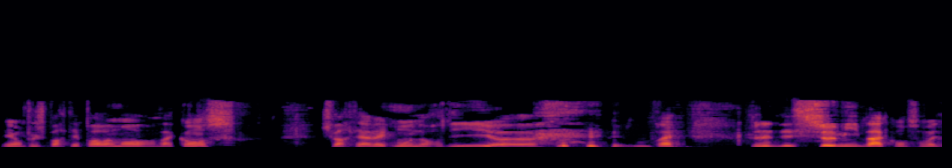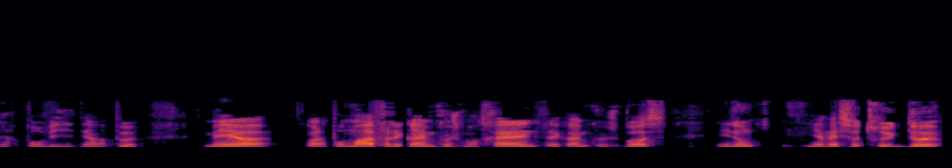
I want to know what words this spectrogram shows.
et en plus je partais pas vraiment en vacances, je partais avec mon ordi, bref, je faisais des semi-vacances on va dire, pour visiter un peu. Mais voilà, pour moi, il fallait quand même que je m'entraîne, il fallait quand même que je bosse. Et donc, il y avait ce truc de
